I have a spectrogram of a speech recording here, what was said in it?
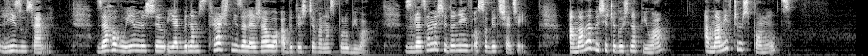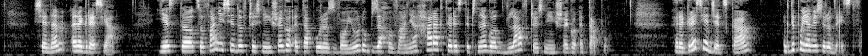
lizusami. Zachowujemy się, jakby nam strasznie zależało, aby teściowa nas polubiła. Zwracamy się do niej w osobie trzeciej. A mama by się czegoś napiła? A mamie w czymś pomóc? 7. Regresja. Jest to cofanie się do wcześniejszego etapu rozwoju lub zachowania charakterystycznego dla wcześniejszego etapu. Regresja dziecka, gdy pojawia się rodzeństwo.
